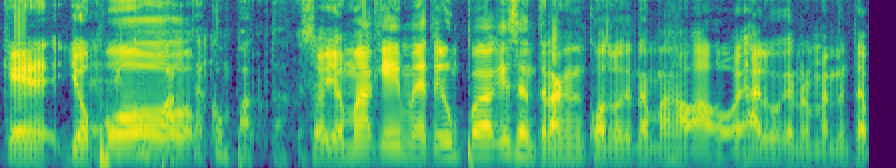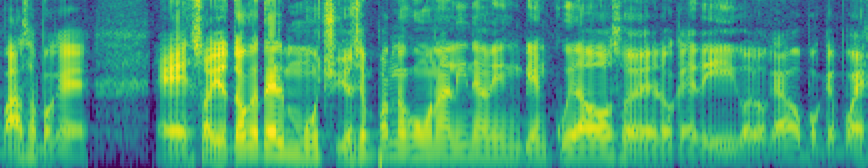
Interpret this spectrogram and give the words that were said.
que yo Es- puedo... Es compacta, es compacta. So, yo me aquí me tiro un pedo aquí y se entran en cuatro tiendas más abajo. Es algo que normalmente pasa porque eh, so, yo tengo que tener mucho. Yo siempre ando con una línea bien, bien cuidadoso de lo que digo, lo que hago, porque pues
